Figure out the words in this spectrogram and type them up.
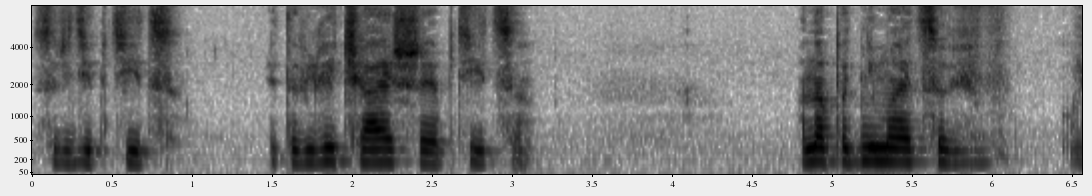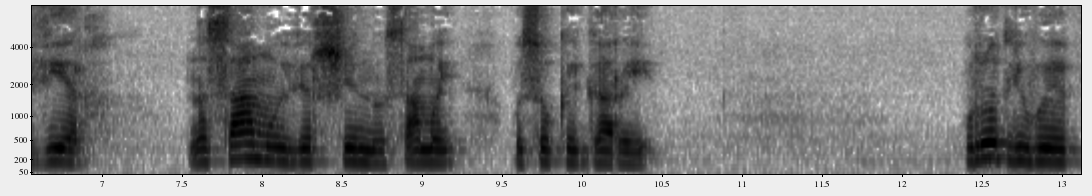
среди птиц. Это величайшая птица. Она поднимается вверх, на самую вершину самой высокой горы. Уродливые,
